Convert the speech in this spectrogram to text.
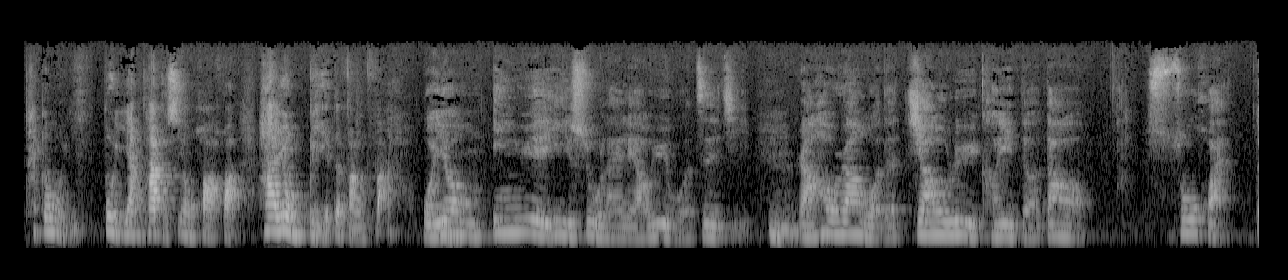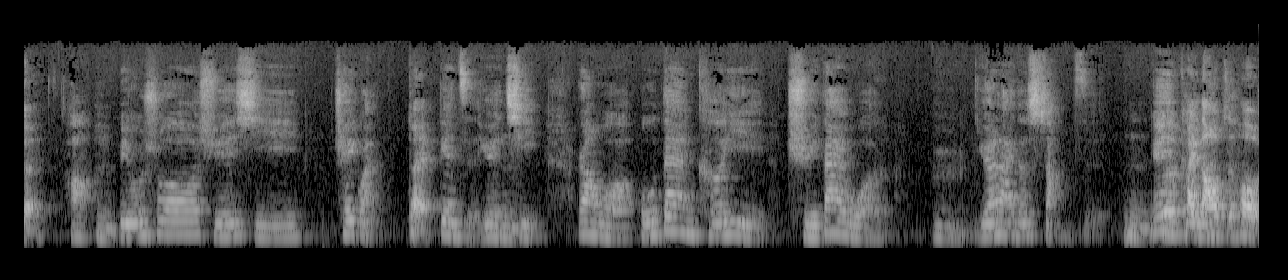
她跟我不一样，她不是用画画，她用别的方法。我用音乐艺术来疗愈我自己，嗯，然后让我的焦虑可以得到舒缓。对，好，嗯，比如说学习吹管，对，电子乐器。让我不但可以取代我，嗯，原来的嗓子，嗯，因为开刀之后，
